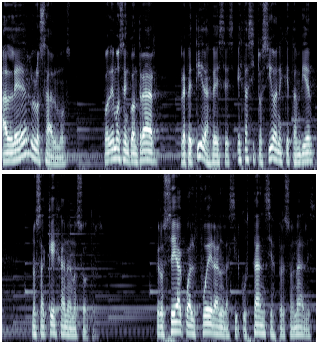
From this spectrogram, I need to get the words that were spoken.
Al leer los salmos, podemos encontrar repetidas veces estas situaciones que también nos aquejan a nosotros. Pero sea cual fueran las circunstancias personales,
